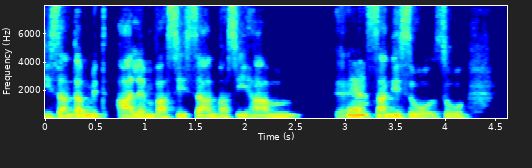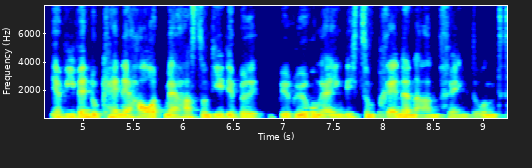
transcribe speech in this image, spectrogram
die sind dann mit allem, was sie sind, was sie haben, äh, Ja. sind die so, so, ja, wie wenn du keine Haut mehr hast und jede Be Berührung eigentlich zum Brennen anfängt. Und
